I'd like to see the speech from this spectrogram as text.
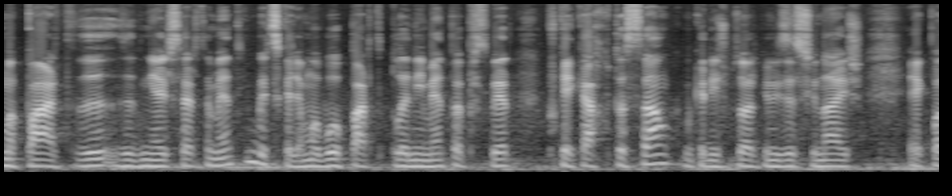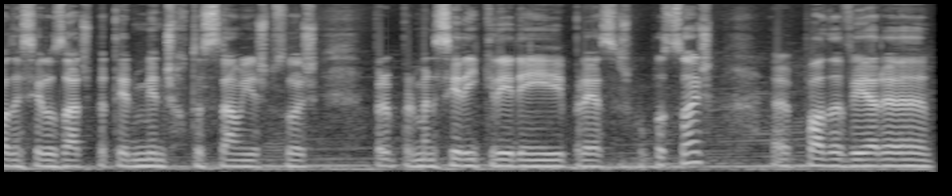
uma parte de, de, dinheiro, certamente, e se calhar uma boa parte de planeamento para perceber porque é que há rotação, que mecanismos organizacionais é que podem ser usados para ter menos rotação e as pessoas para permanecerem e quererem ir para essas populações. Uh, pode haver uh,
